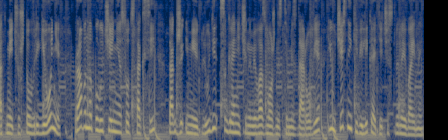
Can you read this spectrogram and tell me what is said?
Отмечу, что в регионе право на получение соцтакси также имеют люди с ограниченными возможностями здоровья и участники Великой Отечественной войны.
